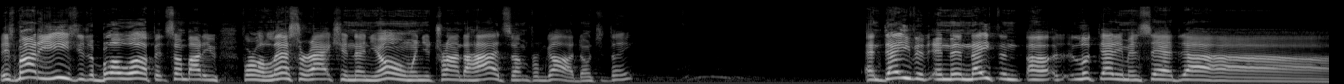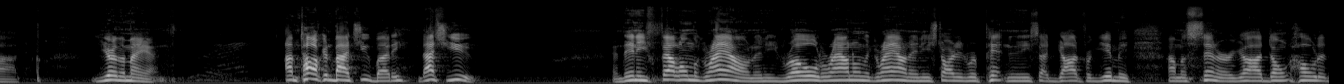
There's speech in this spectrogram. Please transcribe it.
It's mighty easy to blow up at somebody for a lesser action than your own when you're trying to hide something from God, don't you think? And David, and then Nathan uh, looked at him and said, uh, You're the man. I'm talking about you, buddy. That's you. And then he fell on the ground and he rolled around on the ground and he started repenting and he said, God, forgive me. I'm a sinner. God, don't hold it.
